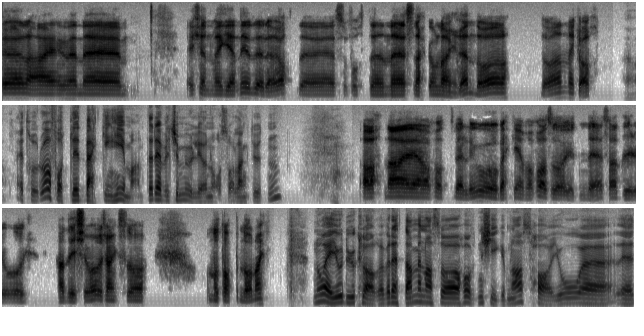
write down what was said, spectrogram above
uh, nei, men uh, jeg kjenner meg igjen i det der, ja. Det, så fort en eh, snakker om langrenn, da, da er en klar. ja. jeg tror du har fått litt backing hjemme. Det er vel ikke mulig å nå så langt uten? Ja, nei, jeg har fått veldig god backing hjemmefra, så uten det så hadde det jo hadde ikke vært sjanse å å nå toppen da, nei. Nå er jo du klar over dette, men altså Hovden skigymnas har jo eh, eh,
